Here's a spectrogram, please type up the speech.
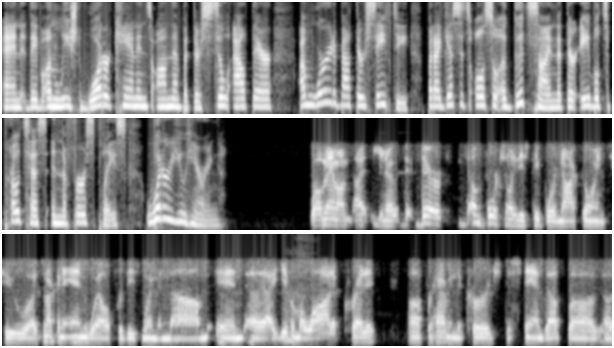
and they've unleashed water cannons on them, but they're still out there. I'm worried about their safety, but I guess it's also a good sign that they're able to protest in the first place. What are you hearing? Well, ma'am, I'm, I, you know, they're unfortunately these people are not going to. Uh, it's not going to end well for these women, um, and uh, I give them a lot of credit uh, for having the courage to stand up, uh, uh,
